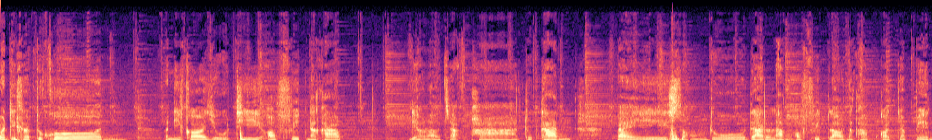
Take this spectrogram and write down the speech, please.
วัสดีครับทุกคน วันนี้ก็อยู่ที่ออฟฟิศนะครับ เดี๋ยวเราจะพาทุกท่านไปส่องดูด้านหลังออฟฟิศเรานะครับ ก็จะเป็น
